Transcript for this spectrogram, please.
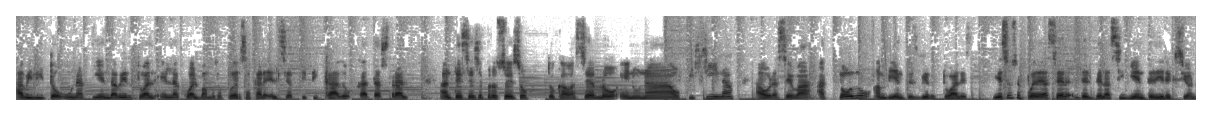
habilitó una tienda virtual en la cual vamos a poder sacar el certificado catastral. Antes ese proceso tocaba hacerlo en una oficina, ahora se va a todo ambientes virtuales y eso se puede hacer desde la siguiente dirección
